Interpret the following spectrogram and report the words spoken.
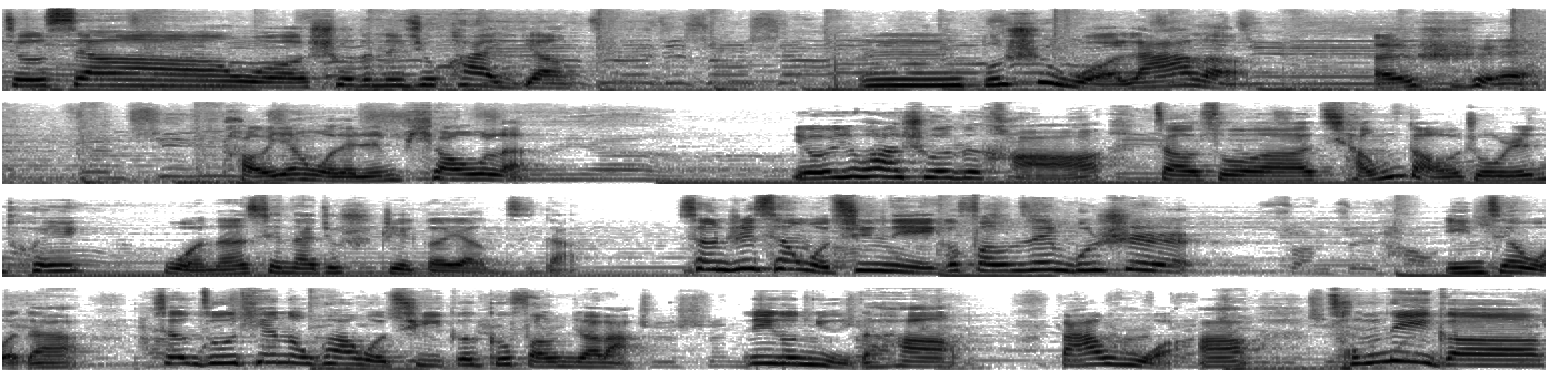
就像我说的那句话一样，嗯，不是我拉了，而是讨厌我的人飘了。有一句话说得好，叫做墙倒众人推。我呢，现在就是这个样子的。像之前我去哪个房间，不是？迎接我的，像昨天的话，我去一个歌房，你知道吧？那个女的哈，把我啊从那个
